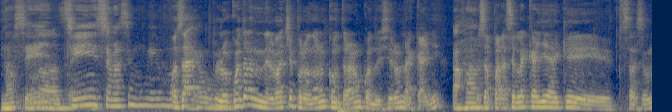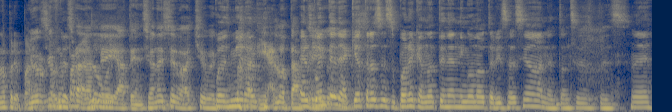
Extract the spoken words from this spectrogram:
No sé. No sé. Sí, se me hace muy. muy O sea, raro, lo encuentran en el bache, pero no lo encontraron cuando hicieron la calle. Ajá. O sea, para hacer la calle hay que pues, hacer una Yo preparación. creo que fue de para suelo, darle atención a ese bache, güey. Pues mira, ya lo. El puente de aquí atrás se supone que no tenía ninguna autorización, entonces pues eh.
